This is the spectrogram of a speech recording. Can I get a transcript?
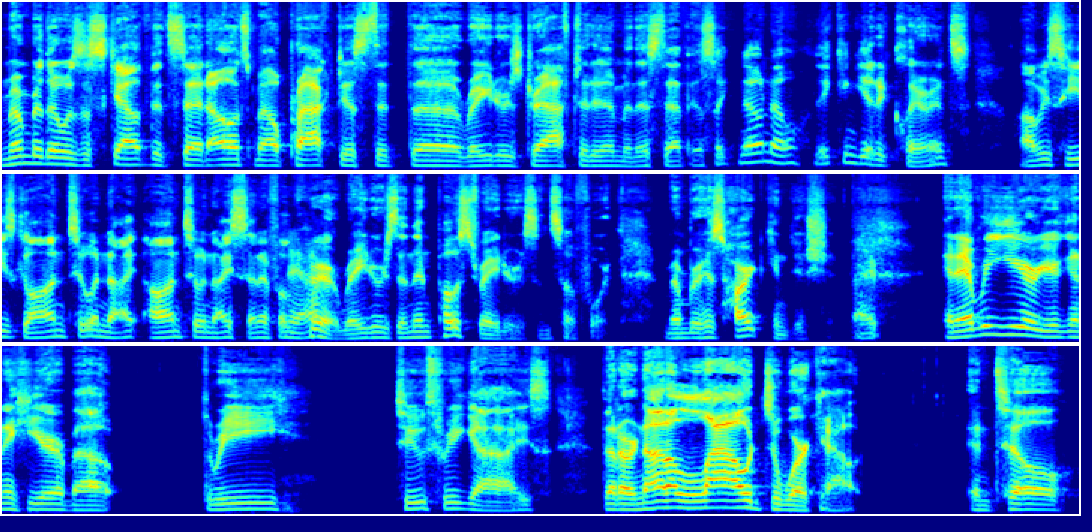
Remember, there was a scout that said, Oh, it's malpractice that the Raiders drafted him and this, that. It's like, no, no, they can get a clearance. Obviously, he's gone to a nice on to a nice NFL Yeah. career, Raiders and then post Raiders and so forth. Remember his heart condition. Right. And every year you're going to hear about three, two, three guys that are not allowed to work out until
